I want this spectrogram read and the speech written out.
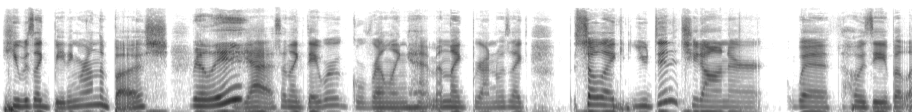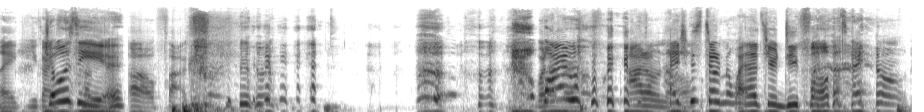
he was like beating around the bush. really? Yes. And like they were grilling him. And like Brianna was like, So like you didn't cheat on her with Hosey, but like you guys. Josie. Oh, fuck. Why? Whatever. I don't know. I just don't know why that's your default. I don't.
